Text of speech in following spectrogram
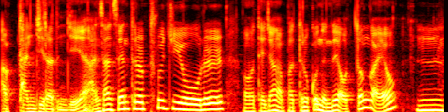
앞 단지라든지 안산 센트럴 프루지오를 어, 대장 아파트로 꽂는데 어떤가요? 음,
